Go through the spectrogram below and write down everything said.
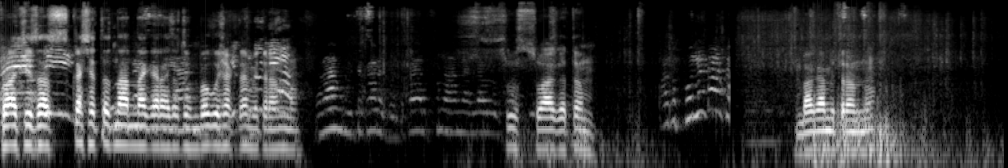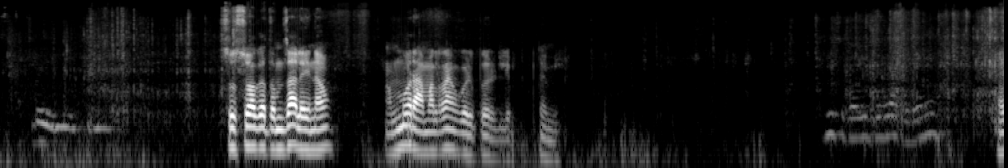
प्राचीचा कशातच नाद नाही करायचा तुम्ही बघू शकता मित्रांनो. सुस्वागतम. बघा मित्रांनो. सुस्वागतम झालंय नाव. आणि मोर आम्हाला रांगोळी पडली कमी. हा,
